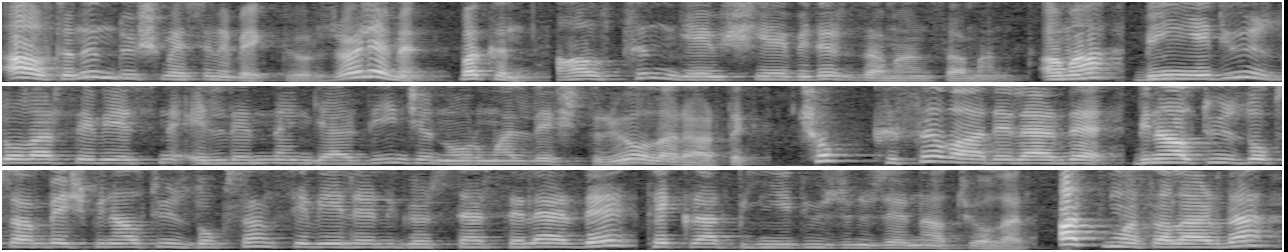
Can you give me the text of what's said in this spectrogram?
altının düşmesini bekliyoruz. Öyle mi? Bakın altın gevşeyebilir zaman zaman. Ama 1700 dolar seviyesini ellerinden geldiğince normalleştiriyorlar artık çok kısa vadelerde 1695-1690 seviyelerini gösterseler de tekrar 1700'ün üzerine atıyorlar. Atmasalar da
